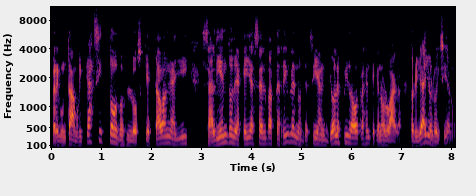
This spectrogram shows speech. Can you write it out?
preguntamos, y casi todos los que estaban allí saliendo de aquella selva terrible nos decían, yo les pido a otra gente que no lo haga, pero ya ellos lo hicieron,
